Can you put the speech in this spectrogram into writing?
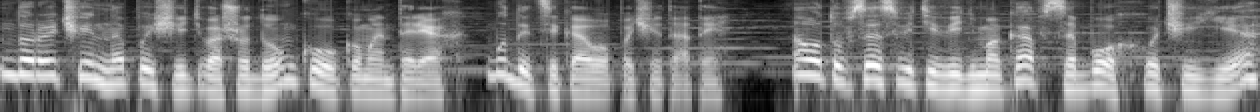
До речі, напишіть вашу думку у коментарях, буде цікаво почитати. А от у всесвіті відьмака все Бог хоч і є,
